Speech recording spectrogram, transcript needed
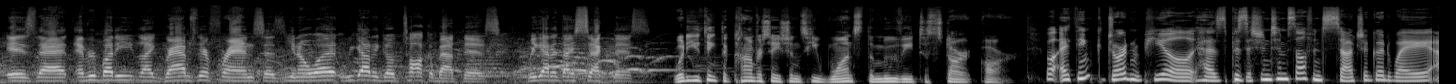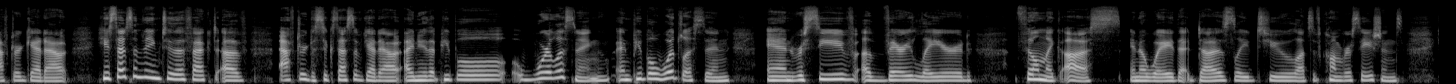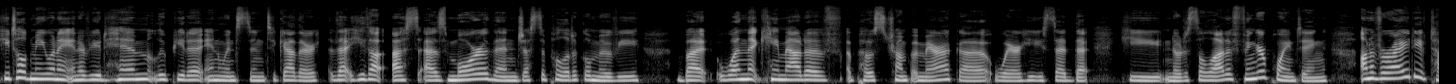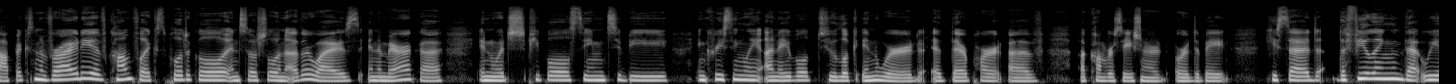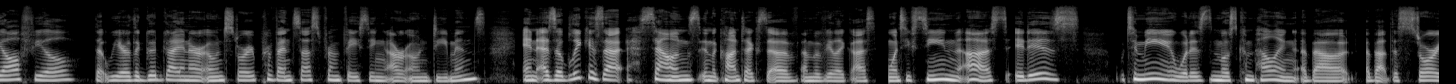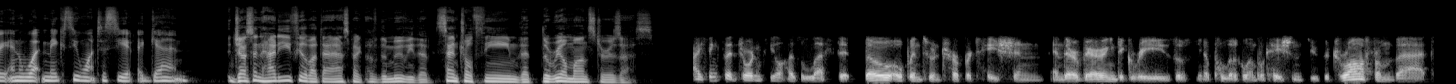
is that everybody like grabs their friend, says, you know what, we got to go talk about this. We got to dissect this. What do you think the conversations he wants the movie to start are? Well, I think Jordan Peele has positioned himself in such a good way after Get Out. He said something to the effect of after the success of Get Out, I knew that people were listening and people would listen and receive a very layered film like us in a way that does lead to lots of conversations. He told me when I interviewed him, Lupita, and Winston together that he thought us as more than just a political movie, but one that came out of a post Trump America where he said that he noticed a lot of finger pointing on a variety of topics and a variety of conflicts, political and social and otherwise, in America, in which people seem to be increasingly unable to look inward at their part of a conversation or, or a debate. He said, The feeling that we all feel that we are the good guy in our own story prevents us from facing our own demons. And as oblique as that sounds in the context of a movie like Us, once you've seen Us, it is to me what is most compelling about about the story and what makes you want to see it again. Justin, how do you feel about that aspect of the movie, the central theme that the real monster is us? I think that Jordan Peele has left it so open to interpretation, and there are varying degrees of you know political implications you could draw from that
